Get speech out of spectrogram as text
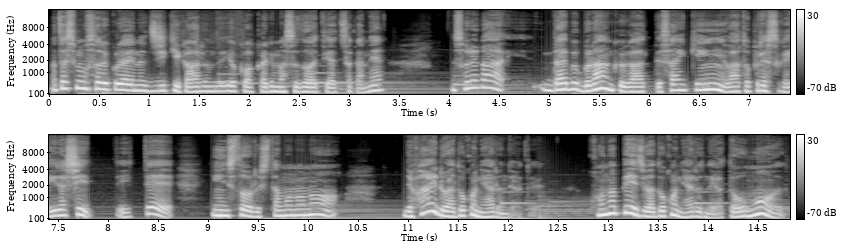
私もそれくらいの時期があるんでよくわかります。どうやってやってたかね。それが、だいぶブランクがあって、最近ワードプレスがいいらしいって言って、インストールしたものの、で、ファイルはどこにあるんだよって。このページはどこにあるんだよって思う、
